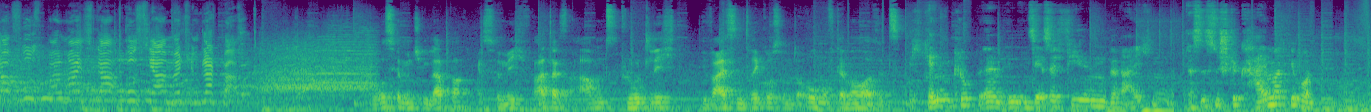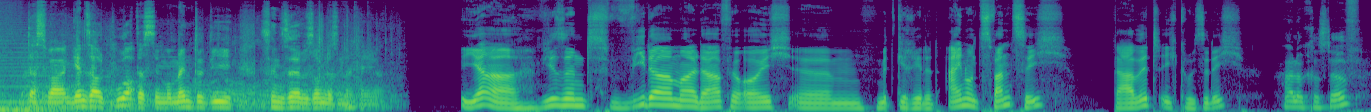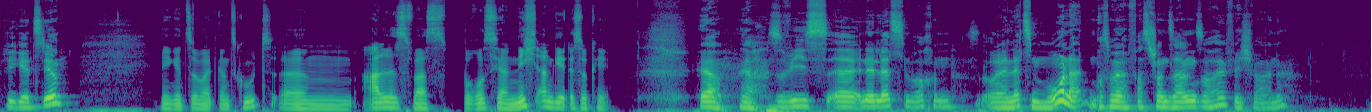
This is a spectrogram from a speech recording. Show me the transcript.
Deutscher Fußballmeister Borussia Mönchengladbach. Borussia Mönchengladbach ist für mich freitagsabends Flutlicht, die weißen Trikots und da oben auf der Mauer sitzen. Ich kenne den Club äh, in sehr, sehr vielen Bereichen. Das ist ein Stück Heimat geworden. Das war Gänsehaut pur. Das sind Momente, die sind sehr besonders in der Karriere. Ja, wir sind wieder mal da für euch ähm, mitgeredet 21. David, ich grüße dich. Hallo Christoph, wie geht's dir? Mir geht's soweit ganz gut. Ähm, alles, was Borussia nicht angeht, ist okay. Ja, ja, so wie es äh, in den letzten Wochen oder in den letzten Monaten, muss man ja fast schon sagen, so häufig war, ne?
